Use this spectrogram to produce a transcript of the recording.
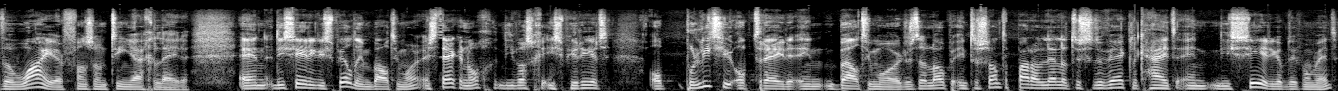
The Wire van zo'n tien jaar geleden. En die serie die speelde in Baltimore. En sterker nog, die was geïnspireerd op politieoptreden in Baltimore. Dus er lopen interessante parallellen tussen de werkelijkheid en die serie op dit moment.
